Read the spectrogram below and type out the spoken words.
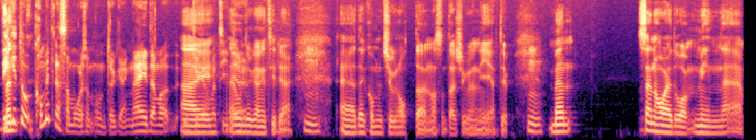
Vilket då? Kom inte det samma år som Untergang? Nej, den var, Nej, var tidigare. undergången tidigare. Mm. Eh, den kom 2008 eller något sånt där, 2009 typ. Mm. Men sen har jag då min, eh,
